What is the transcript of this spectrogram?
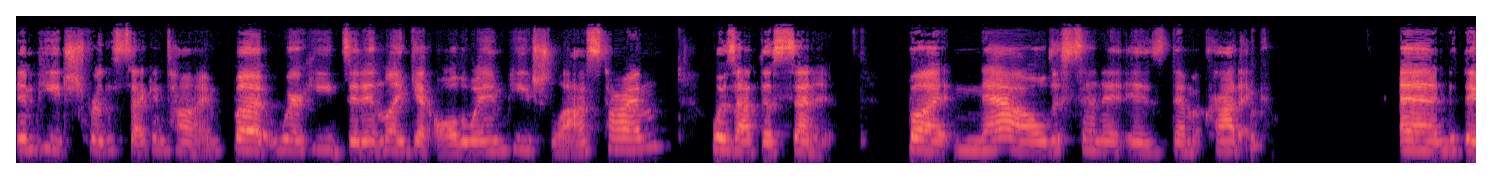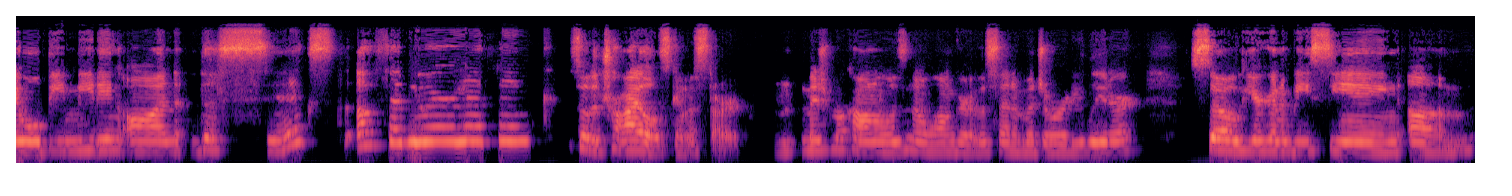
impeached for the second time. But where he didn't like get all the way impeached last time was at the Senate. But now the Senate is Democratic. And they will be meeting on the 6th of February, I think. So the trial is going to start. Mitch McConnell is no longer the Senate Majority Leader. So you're going to be seeing um,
